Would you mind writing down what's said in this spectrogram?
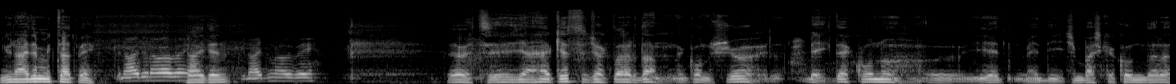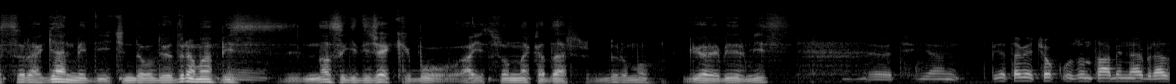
Günaydın Miktat Bey. Günaydın Ömer Bey. Günaydın. Günaydın Ömer Bey. Evet, e, yani herkes sıcaklardan konuşuyor. Belki de konu e, yetmediği için, başka konulara sıra gelmediği için de oluyordur ama biz nasıl gidecek bu ay sonuna kadar durumu görebilir miyiz? Evet yani bir de tabii çok uzun tahminler biraz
